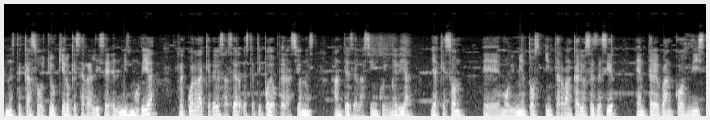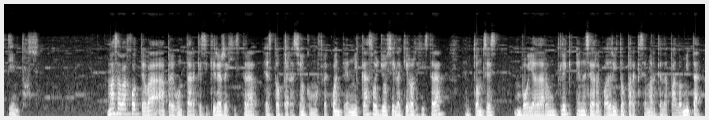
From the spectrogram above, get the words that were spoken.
En este caso yo quiero que se realice el mismo día. Recuerda que debes hacer este tipo de operaciones antes de las 5 y media ya que son eh, movimientos interbancarios, es decir, entre bancos distintos. Más abajo te va a preguntar que si quieres registrar esta operación como frecuente. En mi caso yo sí la quiero registrar, entonces voy a dar un clic en ese recuadrito para que se marque la palomita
